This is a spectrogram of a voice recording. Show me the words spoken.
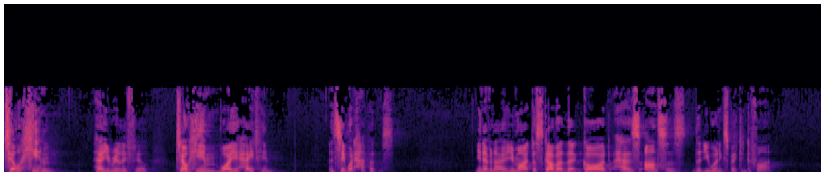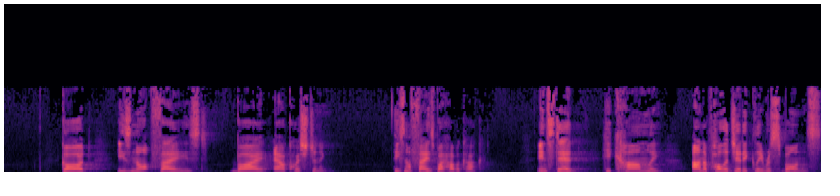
Tell Him how you really feel. Tell Him why you hate Him and see what happens. You never know. You might discover that God has answers that you weren't expecting to find. God is not fazed by our questioning. He's not fazed by Habakkuk. Instead, he calmly, unapologetically responds,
